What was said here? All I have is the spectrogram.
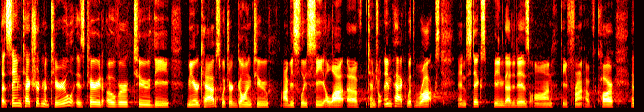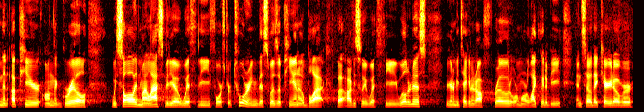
That same textured material is carried over to the mirror caps, which are going to obviously see a lot of potential impact with rocks and sticks, being that it is on the front of the car. And then up here on the grill, we saw in my last video with the Forester Touring, this was a piano black, but obviously with the Wilderness, you're gonna be taking it off-road or more likely to be. And so they carried over,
